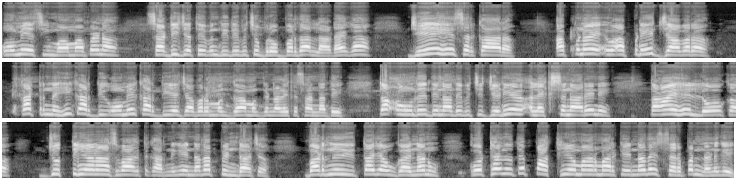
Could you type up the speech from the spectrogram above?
ਉਵੇਂ ਅਸੀਂ ਮਾਮਾ ਭੈਣਾਂ, ਸਾਡੀ ਜਥੇਬੰਦੀ ਦੇ ਵਿੱਚ ਬਰੋਬਰ ਦਾ ਲੜ ਹੈਗਾ। ਜੇ ਇਹ ਸਰਕਾਰ ਆਪਣਾ, ਆਪਣੇ ਜ਼ਬਰ ਘੱਟ ਨਹੀਂ ਕਰਦੀ ਉਵੇਂ ਕਰਦੀ ਹੈ ਜ਼ਬਰ ਮੰਗਾ ਮੰਗਣ ਵਾਲੇ ਕਿਸਾਨਾਂ ਤੇ। ਤਾਂ ਆਉਂਦੇ ਦਿਨਾਂ ਦੇ ਵਿੱਚ ਜਿਹੜੀਆਂ ਇਲੈਕਸ਼ਨ ਆ ਰਹੇ ਨੇ ਤਾਂ ਇਹ ਲੋਕ ਜੁੱਤੀਆਂ ਨਾਲ ਸਵਾਗਤ ਕਰਨਗੇ ਇਹਨਾਂ ਦਾ ਪਿੰਡਾਂ 'ਚ। ਵੜਨ ਨਹੀਂ ਦਿੱਤਾ ਜਾਊਗਾ ਇਹਨਾਂ ਨੂੰ। ਕੋਠਿਆਂ ਦੇ ਉੱਤੇ ਪਾਥੀਆਂ ਮਾਰ-ਮਾਰ ਕੇ ਇਹਨਾਂ ਦੇ ਸਿਰ ਭੰਨਣਗੇ।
